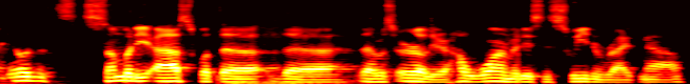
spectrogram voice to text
I know that somebody asked what the the that was earlier how warm it is in Sweden right now,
